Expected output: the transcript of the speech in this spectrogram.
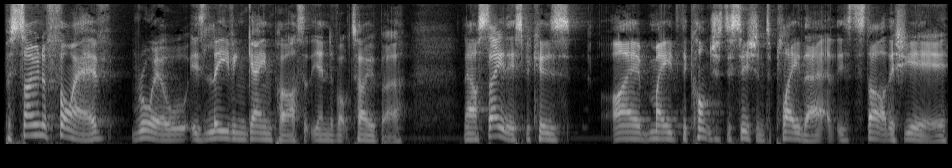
Persona 5 Royal is leaving Game Pass at the end of October. Now, I say this because I made the conscious decision to play that at the start of this year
